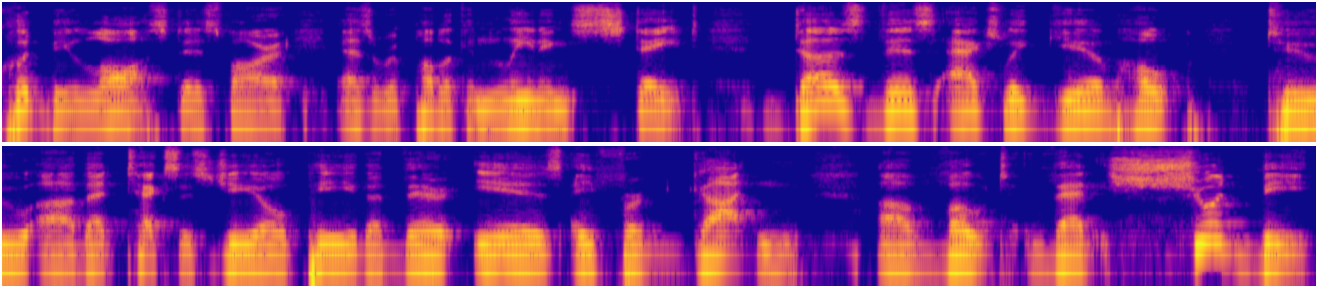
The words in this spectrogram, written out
could be lost as far as a Republican leaning state. Does this actually give hope? To uh, that Texas GOP that there is a forgotten uh, vote that should be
